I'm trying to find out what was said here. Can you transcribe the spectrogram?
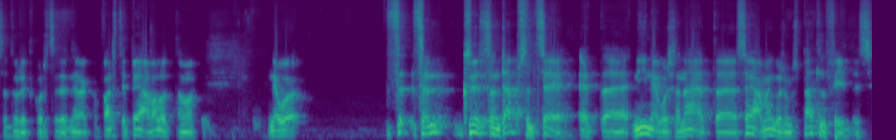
sõdurid kurtsid, et neil hakkab varsti pea valutama. nagu see, see on, kusjuures see on täpselt see, et nii nagu sa näed sõjamängus umbes Battlefieldis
